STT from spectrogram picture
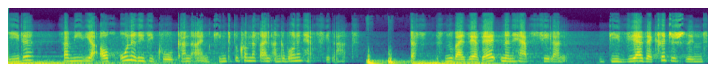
jede Familie, auch ohne Risiko, kann ein Kind bekommen, das einen angeborenen Herzfehler hat. Das ist nur bei sehr seltenen Herzfehlern, die sehr, sehr kritisch sind,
